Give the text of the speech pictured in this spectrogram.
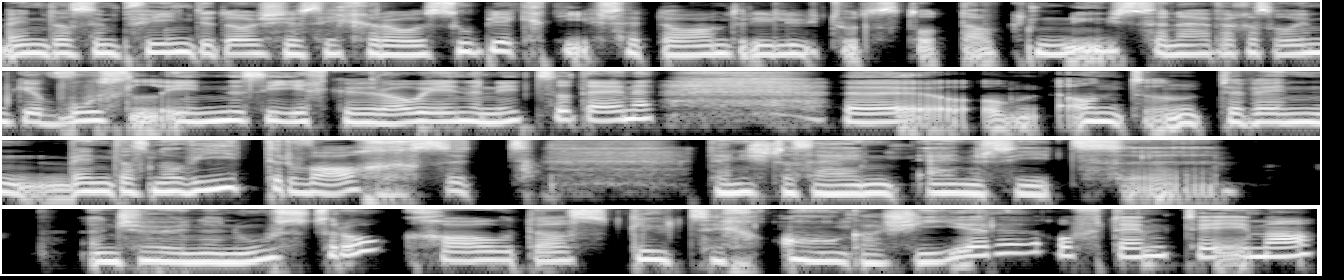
wenn das Empfinden, da ist ja sicher auch subjektiv. Es hat auch andere Leute, die das total geniessen, einfach so im Gewusel innen sein. Ich gehöre auch eher nicht zu denen. Äh, und, und wenn, wenn das noch weiter wächst, dann ist das ein, einerseits, äh, einen schönen Ausdruck, auch dass die Leute sich engagieren auf dem Thema,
